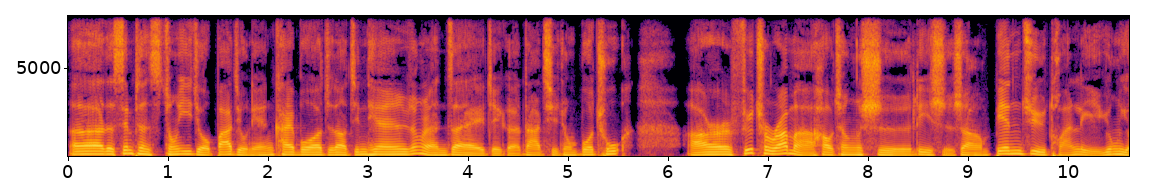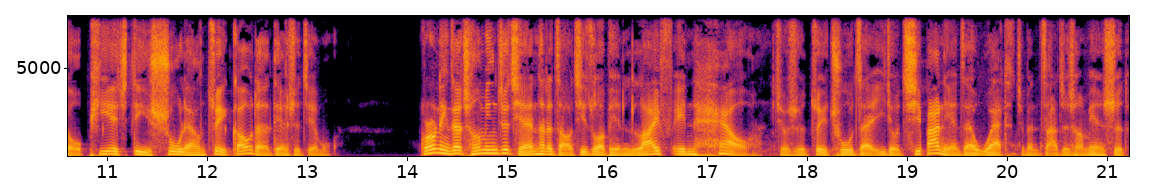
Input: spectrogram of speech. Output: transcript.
呃，《The Simpsons》从1989年开播，直到今天仍然在这个大气中播出。而《Futurama》号称是历史上编剧团里拥有 PhD 数量最高的电视节目。Groening 在成名之前，他的早期作品《Life in Hell》就是最初在1978年在《Wet》这本杂志上面世的。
